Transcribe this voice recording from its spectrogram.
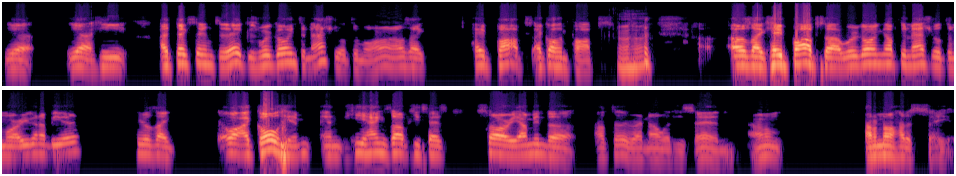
Yeah, yeah. He I texted him today because we're going to Nashville tomorrow, and I was like, "Hey, pops," I call him pops. Uh-huh. I was like, "Hey, pops, uh, we're going up to Nashville tomorrow. Are you gonna be there?" He was like, "Well, I call him, and he hangs up. He says, "Sorry, I'm in the." I'll tell you right now what he said. I don't, I don't know how to say it,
